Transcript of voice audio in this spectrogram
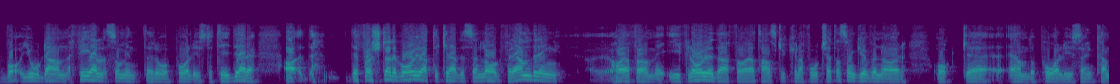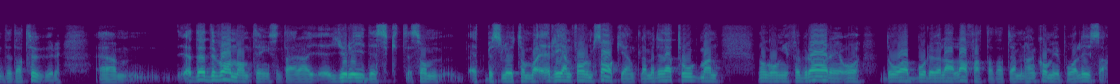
vad gjorde han fel som inte då pålyste tidigare? Ja, det första det var ju att det krävdes en lagförändring har jag för mig, i Florida för att han skulle kunna fortsätta som guvernör och eh, ändå pålysa en kandidatur. Ehm, det, det var någonting sånt där eh, juridiskt som ett beslut som var en ren formsak egentligen, men det där tog man någon gång i februari och då borde väl alla ha fattat att ja, men han kommer ju pålysa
